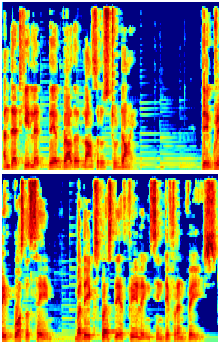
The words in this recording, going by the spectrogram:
and that he let their brother Lazarus to die. Their grief was the same, but they expressed their feelings in different ways.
